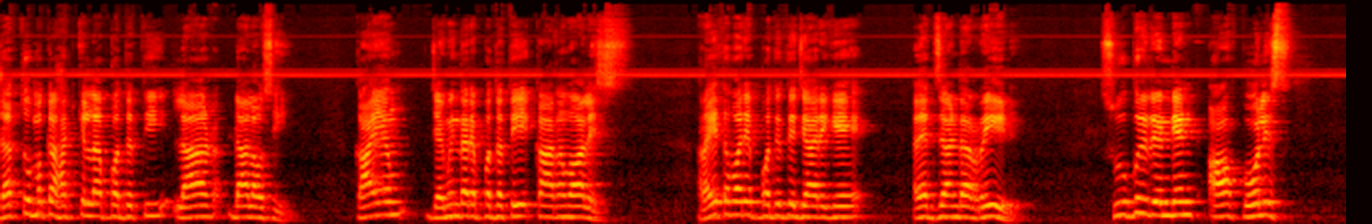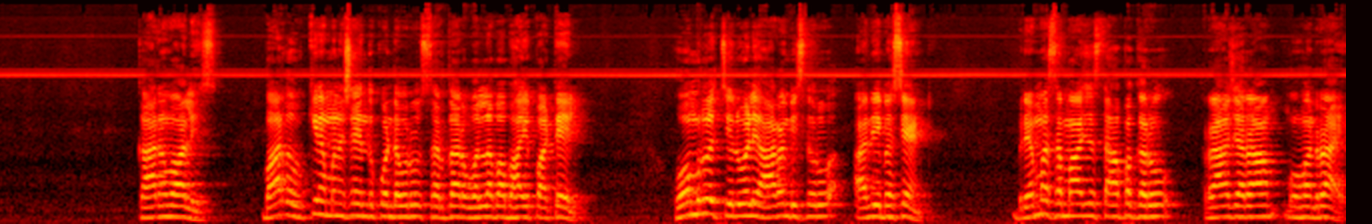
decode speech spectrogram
ದತ್ತು ಮಕ್ಕಳ ಹಕ್ಕಿಲ್ಲ ಪದ್ಧತಿ ಲಾರ್ಡ್ ಡಾಲೌಸಿ. ಕಾಯಂ ಜಮೀನ್ದಾರಿ ಪದ್ಧತಿ ಕಾರ್ನವಾಲಿಸ್. ರೈತವಾರಿ ಪದ್ಧತಿ ಜಾರಿಗೆ Alexander Read. Superintendent of police Cornwallis. ಭಾರತ ಉಕ್ಕಿನ ಮನುಷ್ಯ ಎಂದುಕೊಂಡವರು ಸರ್ದಾರ್ ವಲ್ಲಭಭಾಯಿ ಪಟೇಲ್. ಹೋಮ್ ರೂಲ್ ಚಳುವಳಿ ಆರಂಭಿಸಿದವರು ಅನಿ ಬೆಸೆಂಟ್. ಬ್ರಹ್ಮ ಸಮಾಜ ಸ್ಥಾಪಕರು ರಾಜಾರಾಮ್ ಮೋಹನ್ ರಾಯ್.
